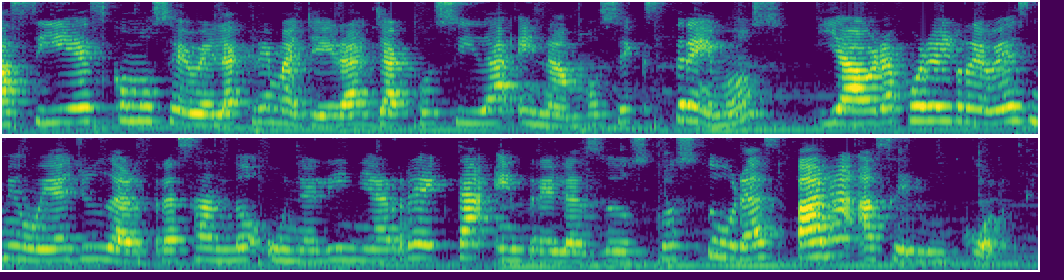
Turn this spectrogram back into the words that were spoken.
Así es como se ve la cremallera ya cosida en ambos extremos y ahora por el revés me voy a ayudar trazando una línea recta entre las dos costuras para hacer un corte.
